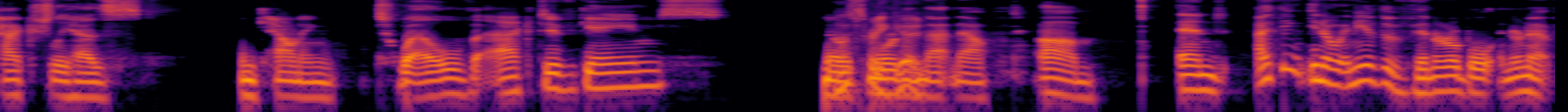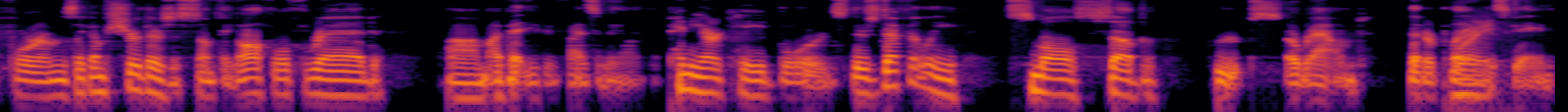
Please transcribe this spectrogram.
actually has, I'm counting 12 active games. No, That's it's more than that now. Um, and I think, you know, any of the venerable internet forums, like I'm sure there's a something awful thread. Um, I bet you can find something like the Penny Arcade boards. There's definitely small sub groups around. that are playing Right. this game.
